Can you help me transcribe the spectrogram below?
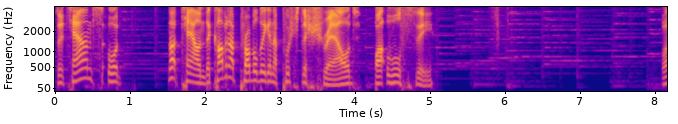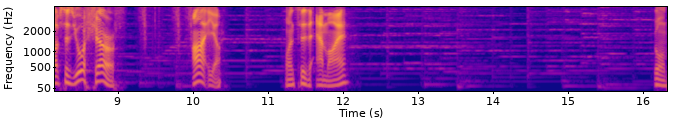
So towns, or... Not town, the Covenant are probably gonna push the Shroud, but we'll see. Well, says you're sheriff. Aren't you? One says, am I? Cool.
